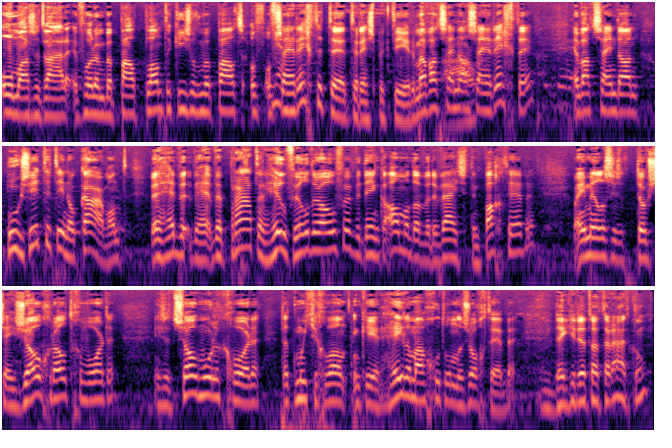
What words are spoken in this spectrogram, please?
om als het ware voor een bepaald plan te kiezen of, een bepaald, of, of Ja. zijn rechten te, te respecteren. Maar wat zijn dan zijn rechten? En wat zijn dan, hoe zit het in elkaar? Want we, hebben, we, we praten er heel veel erover. We denken allemaal dat we de wijsheid in pacht hebben. Maar inmiddels is het dossier zo groot geworden. Is het zo moeilijk geworden. Dat moet je gewoon een keer helemaal goed onderzocht hebben. Denk je dat dat eruit komt?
